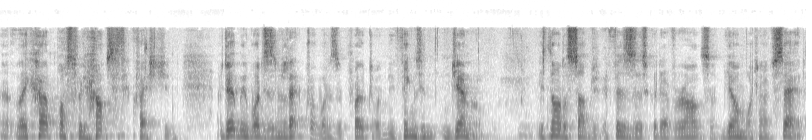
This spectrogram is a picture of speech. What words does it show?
uh, they can't possibly answer the question. You don't mean what is an electron, what is a proton, I mean things in, in general. It's not a subject a physicist could ever answer beyond what I've said.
